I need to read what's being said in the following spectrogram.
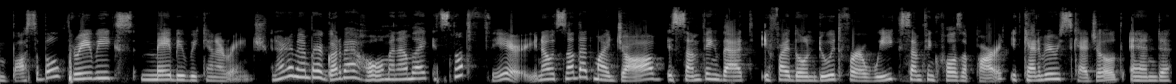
impossible. Three weeks, maybe we can arrange. And I remember I got back home and I'm like, it's not fair. You know, it's not that my job is something that if I don't do it for a week, something falls apart. It can be rescheduled. And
